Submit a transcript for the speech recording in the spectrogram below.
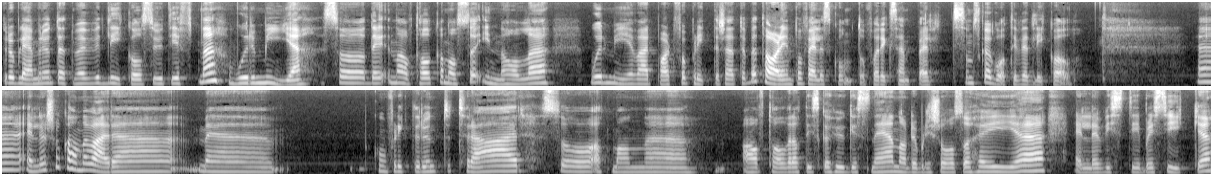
problemer rundt dette med vedlikeholdsutgiftene. Hvor mye. Så det, en avtale kan også inneholde hvor mye hver part forplikter seg til å betale inn på felles konto, f.eks., som skal gå til vedlikehold. Eh, eller så kan det være med konflikter rundt trær, så at man eh, avtaler at de skal hugges ned når de blir så og så høye, eller hvis de blir syke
